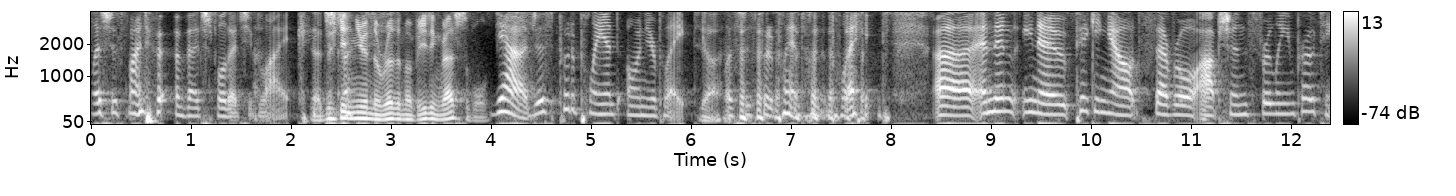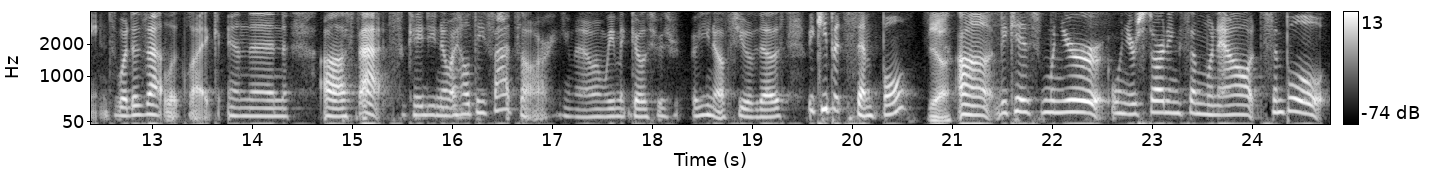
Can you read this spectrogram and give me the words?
Let's just find a vegetable that you'd like. yeah, just getting you in the rhythm of eating vegetables. Yeah, just put a plant on your plate. Yeah. Let's just put a plant on the plate. Uh, and then, you know, picking out several options for lean proteins. What does that look like? And then uh, fats. Okay, do you know what healthy fats are? You know, and we go through, you know, a few of those. We keep it simple. Yeah. Uh, because when you're when you're starting someone out, simple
